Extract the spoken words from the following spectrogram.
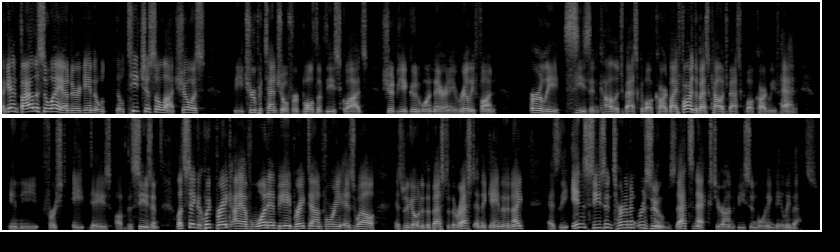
again, file this away under a game that will they'll teach us a lot, show us the true potential for both of these squads. Should be a good one there and a really fun early season college basketball card. By far the best college basketball card we've had in the first eight days of the season. Let's take a quick break. I have one NBA breakdown for you as well as we go into the best of the rest and the game of the night as the in season tournament resumes. That's next. You're on VSIN Morning Daily Bets.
